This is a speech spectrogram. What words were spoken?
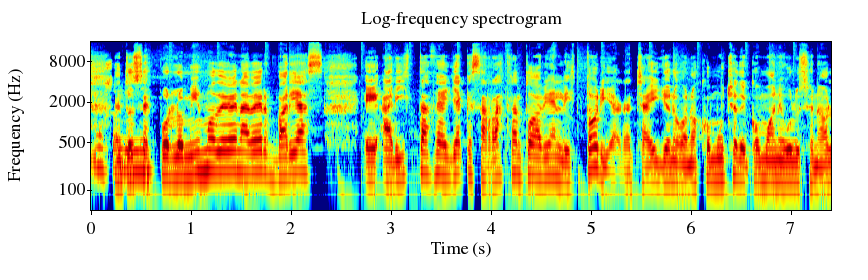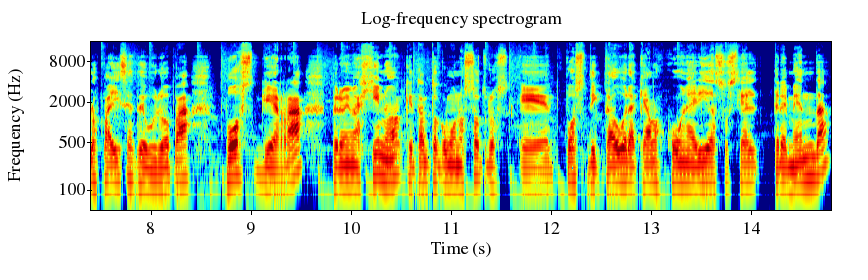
Mussolini. Entonces, por lo mismo deben haber varias eh, aristas de allá que se arrastran todavía en la historia, ¿cachai? Yo no conozco mucho de cómo han evolucionado los países de Europa post-guerra, pero me imagino que tanto como nosotros, eh, post-dictadura, quedamos con una herida social tremenda,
